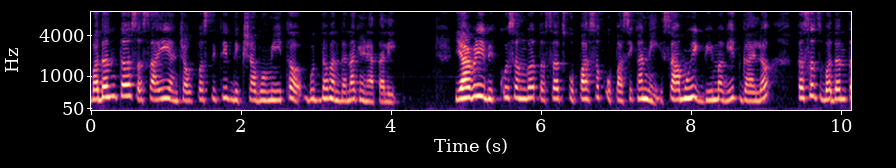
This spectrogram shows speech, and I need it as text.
भदंत ससाई यांच्या उपस्थितीत दीक्षाभूमी इथं बुद्धवंदना घेण्यात आली. यावेळी भिक्खू संघ तसंच उपासक उपासिकांनी सामूहिक भीमगीत गायलं तसंच भदंत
